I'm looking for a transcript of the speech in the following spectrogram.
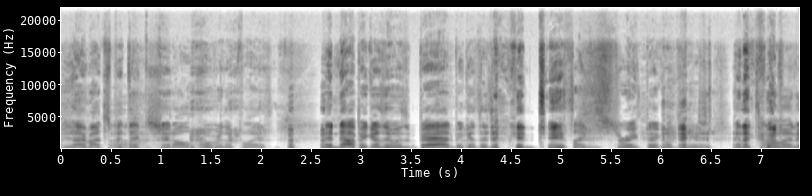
Dude, I about spit that shit all over the place, and not because it was bad, because it fucking tastes like straight pickle juice, and I couldn't,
